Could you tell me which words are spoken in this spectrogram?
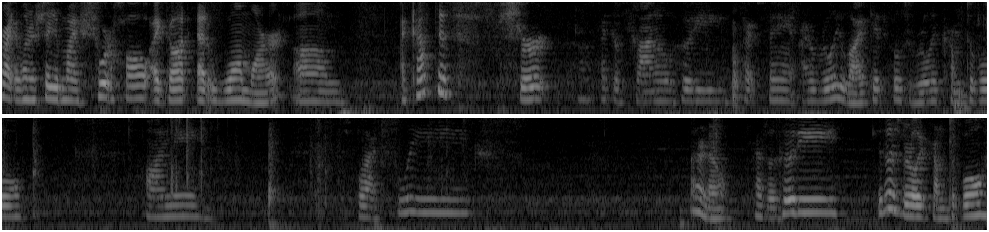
Alright, I want to show you my short haul I got at Walmart. Um, I got this shirt, it's like a flannel hoodie type thing. I really like it, it feels really comfortable on me. It's black sleeves. I don't know, has a hoodie. This is really comfortable.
